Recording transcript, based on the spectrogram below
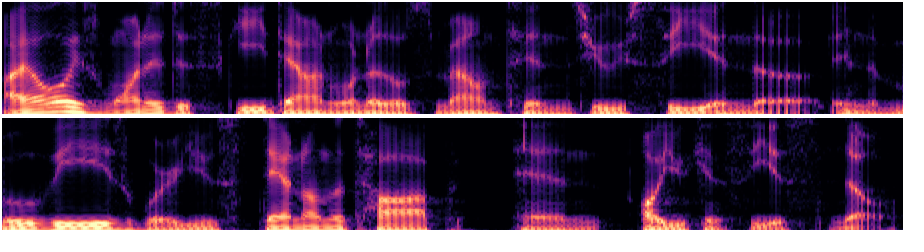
I always wanted to ski down one of those mountains you see in the in the movies where you stand on the top and all you can see is snow.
